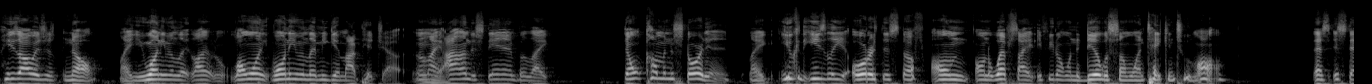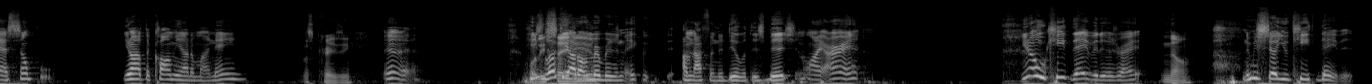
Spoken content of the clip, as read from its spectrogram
He's always just no, like you won't even let like won't won't even let me get my pitch out. And I'm like, I understand, but like, don't come in the store then. Like you could easily order this stuff on on the website if you don't want to deal with someone taking too long. That's it's that simple. You don't have to call me out of my name. That's crazy. Yeah. What'd He's he lucky I don't remember his name. I'm not finna deal with this bitch. And I'm like, all right. You know who Keith David is, right? No. Let me show you Keith David.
